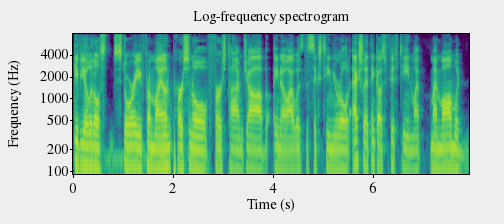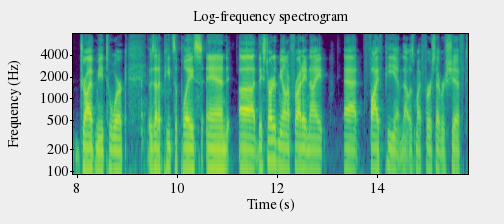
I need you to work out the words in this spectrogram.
give you a little story from my own personal first time job. You know, I was the 16 year old. Actually, I think I was 15. My my mom would drive me to work. It was at a pizza place, and uh, they started me on a Friday night at 5 p.m. That was my first ever shift.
